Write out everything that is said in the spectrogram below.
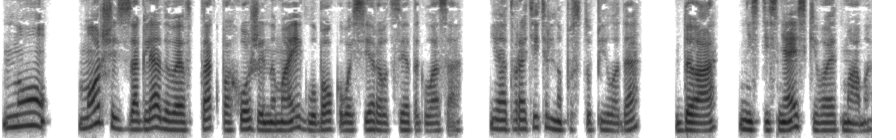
Ну, морщись, заглядывая в так похожие на мои глубокого серого цвета глаза. Я отвратительно поступила, да? Да, не стесняясь, кивает мама.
